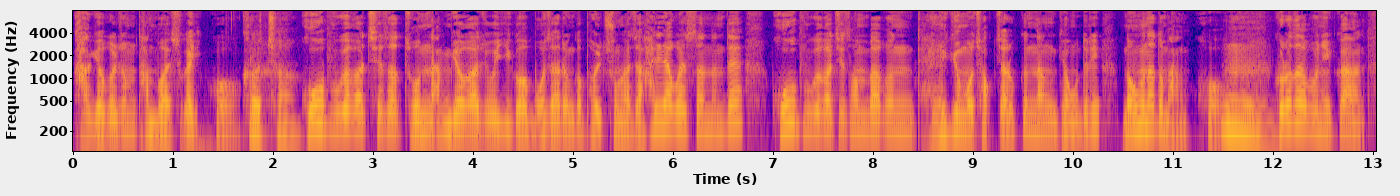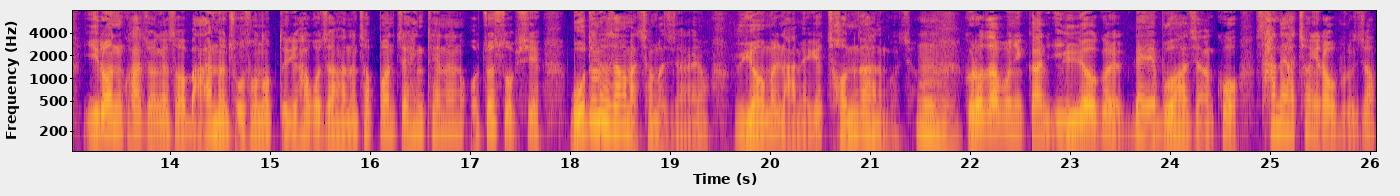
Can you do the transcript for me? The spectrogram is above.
가격을 좀 담보할 수가 있고. 그렇죠. 고 부가가치에서 돈 남겨가지고 이거 모자른 거 벌충하자 하려고 했었는데 고 부가가치 선박은 대규모 적자로 끝난 경우들이 너무나도 많고. 음. 그러다 보니까 이런 과정에서 많은 조선업들이 하고자 하는 첫 번째 행태는 어쩔 수 없이 모든 회사가 마찬가지잖아요. 위험을 남에게 전가하는 거죠. 음. 그러다 보니까 인력을 내부하지 않고 사내 하청이라고 부르죠.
